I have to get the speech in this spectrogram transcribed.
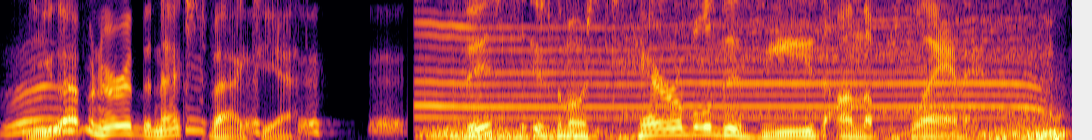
You haven't heard the next fact yet. This is the most terrible disease on the planet.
